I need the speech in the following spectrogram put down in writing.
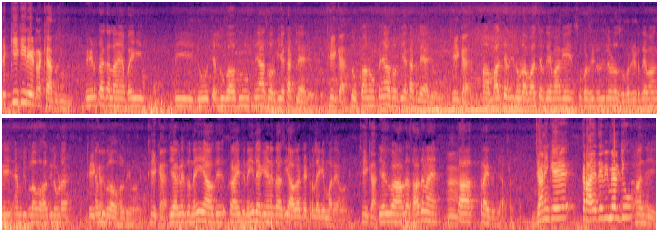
ਤੇ ਕੀ ਕੀ ਰੇਟ ਰੱਖਿਆ ਤੁਸੀਂ? ਰੇਟ ਤਾਂ ਗੱਲ ਆਇਆ ਬਾਈ ਵੀ ਜੋ ਚੱਲੂਗਾ ਉਦੋਂ 50 ਰੁਪਏ ਘੱਟ ਲਿਆ ਜਾਊ ਠੀਕ ਹੈ। ਲੋਕਾਂ ਨੂੰ 50 ਰੁਪਏ ਘੱਟ ਲਿਆ ਜਾਊ ਠੀਕ ਹੈ। ਹਾਂ ਮਲਚਰ ਦੀ ਲੋੜ ਆ ਮਲਚਰ ਦੇਵਾਂਗੇ ਸੁਪਰ ਸੀਡਰ ਦੀ ਲੋੜ ਆ ਸੁਪਰ ਸੀਡਰ ਦੇਵਾਂਗੇ ਐਮਬੀ ਬਲਾਉ ਹਲ ਦੀ ਲੋੜ ਆ ਠੀਕ ਹੈ। ਐਮਬੀ ਬਲਾਉ ਹਲ ਦੇਵਾਂਗੇ। ਠੀਕ ਹੈ। ਜੇ ਅਗਲੇ ਤੋਂ ਨਹੀਂ ਆਪਦੇ ਕਿਰਾਏ ਤੇ ਨਹੀਂ ਲੈ ਕੇ ਜਾਣੇ ਤਾਂ ਅਸੀਂ ਆਪਦਾ ਟਰੈਕਟਰ ਲੈ ਕੇ ਮਾਰੇ ਆਵਾਂਗੇ। ਠੀਕ ਹੈ। ਜੇ ਕੋਈ ਆਪਦਾ ਸਾਧਨ ਹੈ। ਤਾਂ ਕਿਰਾਏ ਤੇ ਜਾ ਸਕਦਾ। ਜਾਣੀ ਕਿ ਕਿਰਾਏ ਤੇ ਵੀ ਮਿਲ ਜੂ। ਹਾਂਜੀ।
